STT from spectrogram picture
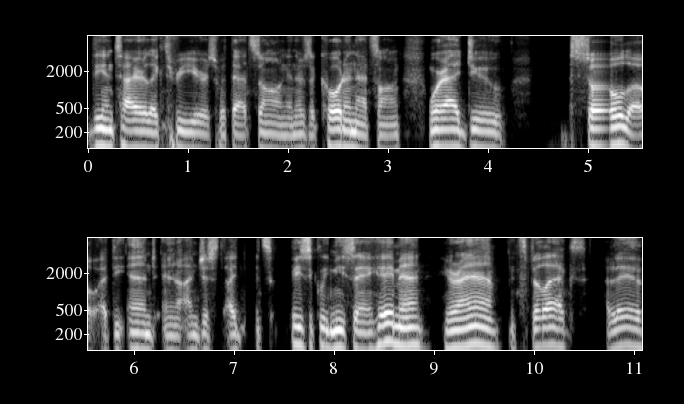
the entire like three years with that song and there's a coda in that song where i do solo at the end and i'm just i it's basically me saying hey man here i am. It's phil x. Hello.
